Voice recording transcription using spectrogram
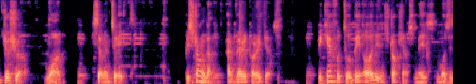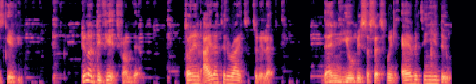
Joshua 1, 7 to 8. Be stronger and very courageous. Be careful to obey all the instructions Moses gave you. Do not deviate from them, turning either to the right or to the left. Then you'll be successful in everything you do.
